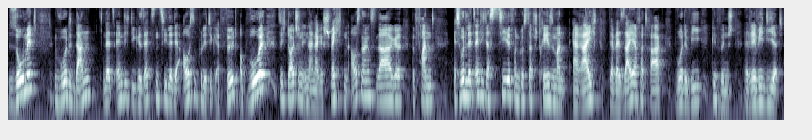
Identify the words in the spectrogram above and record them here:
Somit wurde dann letztendlich die gesetzten Ziele der Außenpolitik erfüllt, obwohl sich Deutschland in einer geschwächten Ausgangslage befand, es wurde letztendlich das Ziel von Gustav Stresemann erreicht. Der Versailler Vertrag wurde wie gewünscht revidiert.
